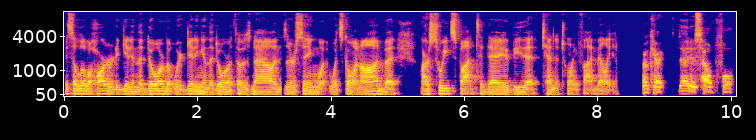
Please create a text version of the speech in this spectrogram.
it's a little harder to get in the door, but we're getting in the door with those now and they're seeing what, what's going on. But our sweet spot today would be that 10 to 25 million. Okay. That is helpful.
